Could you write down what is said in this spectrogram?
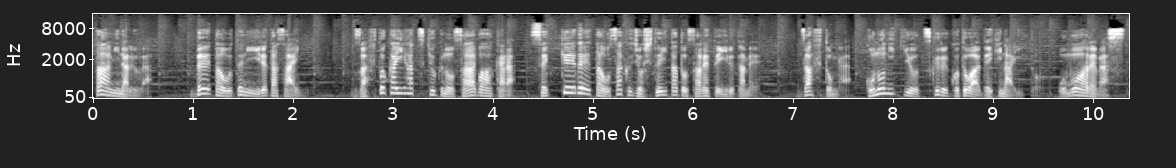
ターミナルは、データを手に入れた際に、ザフト開発局のサーバーから設計データを削除していたとされているため、ザフトがこの2機を作ることはできないと思われます。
